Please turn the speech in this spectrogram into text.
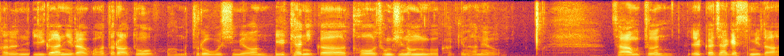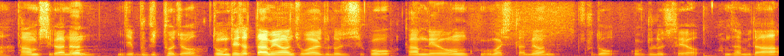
다른 일간이라고 하더라도 한번 들어보시면 이렇게 하니까 더 정신없는 것 같긴 하네요. 자 아무튼 여기까지 하겠습니다. 다음 시간은 이제 무기토죠. 도움 되셨다면 좋아요 눌러주시고 다음 내용 궁금하시다면 구독 꼭 눌러주세요. 감사합니다.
